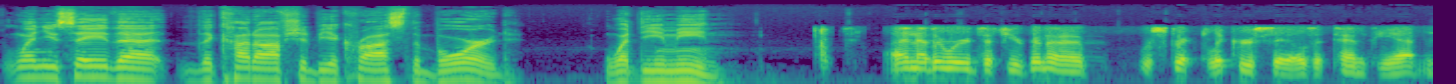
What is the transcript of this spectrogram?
when you say that the cutoff should be across the board, what do you mean? In other words, if you're going to restrict liquor sales at 10 p.m.,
